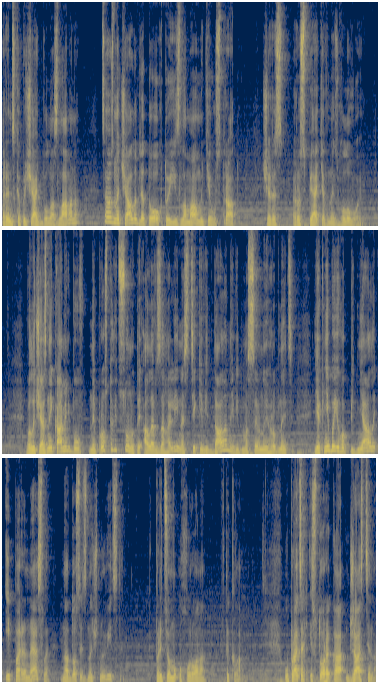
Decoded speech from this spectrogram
Римська печать була зламана. Це означало для того, хто її зламав миттєву страту через розп'яття вниз головою. Величезний камінь був не просто відсунутий, але взагалі настільки віддалений від масивної гробниці, як ніби його підняли і перенесли на досить значну відстань. При цьому охорона втекла. У працях історика Джастіна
